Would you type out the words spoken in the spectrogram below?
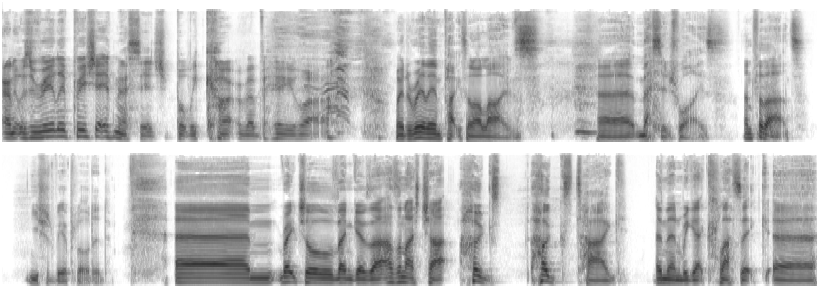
and it was a really appreciated message, but we can't remember who you are. made a real impact on our lives, uh, message wise. And for that, You should be applauded. Um, Rachel then goes out, has a nice chat, hugs hugs Tag, and then we get classic, uh,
